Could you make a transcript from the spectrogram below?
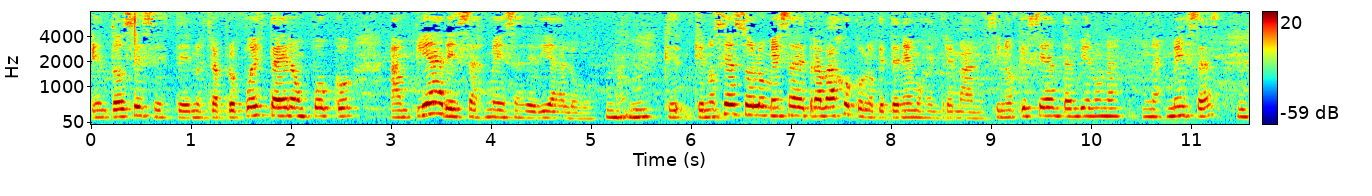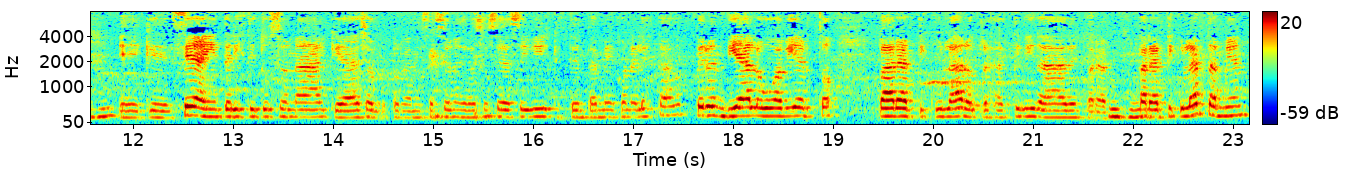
Entonces, este, nuestra propuesta era un poco ampliar esas mesas de diálogo, que, que, no sea solo mesa de trabajo con lo que tenemos entre manos, sino que sean también unas, unas mesas eh, que sea interinstitucional, que haya organizaciones de la sociedad civil que estén también con el Estado, pero en diálogo abierto para articular otras actividades, para, para articular también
